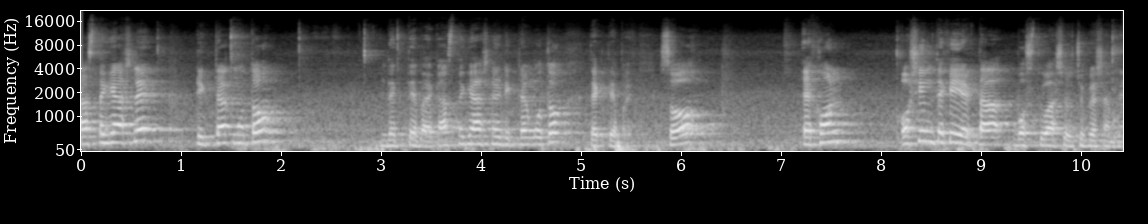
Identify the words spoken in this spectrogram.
কাছ থেকে আসলে ঠিকঠাক মতো দেখতে পায়, কাছ থেকে আসলে ঠিকঠাক মতো দেখতে পায়। সো এখন অসীম থেকেই একটা বস্তু আসে চোখের সামনে।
